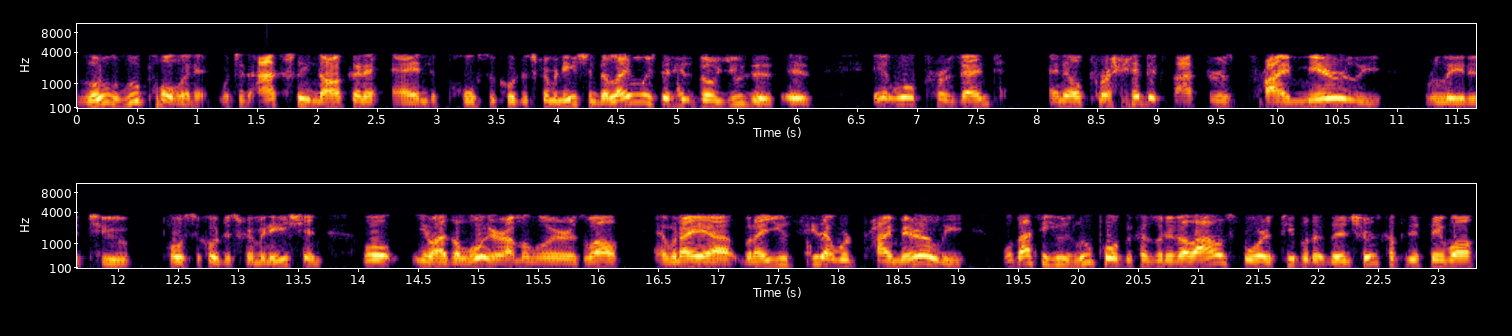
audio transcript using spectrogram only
loophole in it, which is actually not going to end postal code discrimination. The language that his bill uses is it will prevent and it'll prohibit factors primarily related to postal code discrimination. Well, you know, as a lawyer, I'm a lawyer as well, and when I uh, when I use see that word primarily, well, that's a huge loophole because what it allows for is people to, the insurance companies say, well,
